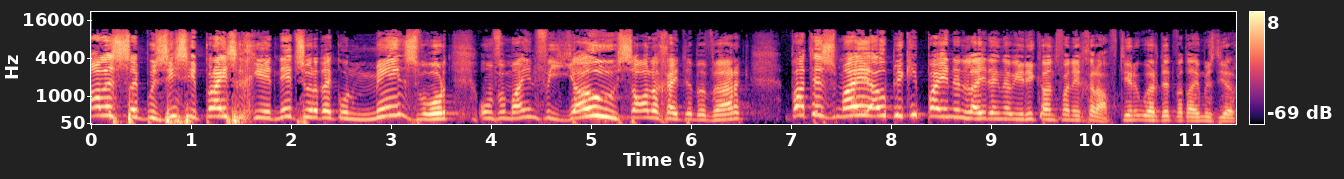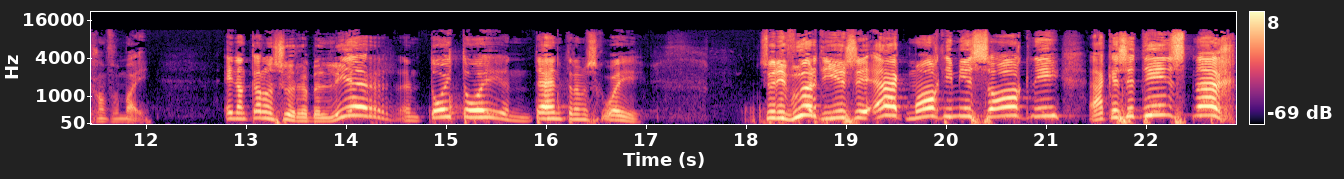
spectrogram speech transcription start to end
alles sy posisie prysgegee het net sodat hy kon mens word om vir my en vir jou saligheid te bewerk. Wat is my ou bietjie pyn en lyding nou hierdie kant van die graf teenoor dit wat hy moes deurgaan vir my? En dan kan ons so rebelleer en toi toi en tantrums gooi. So die woord hier sê ek maak nie meer saak nie. Ek is 'n dienskneg.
